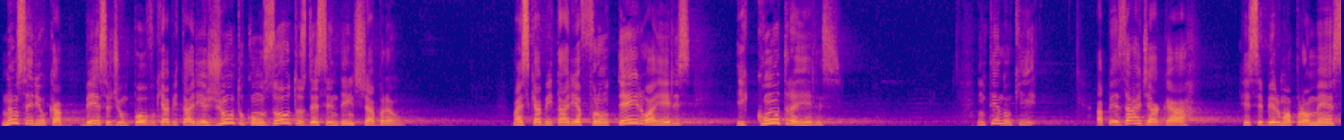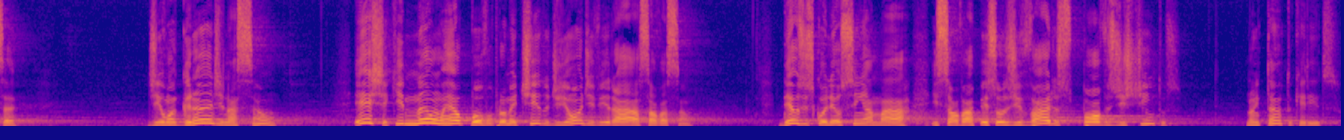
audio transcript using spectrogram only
não seria o cabeça de um povo que habitaria junto com os outros descendentes de Abraão, mas que habitaria fronteiro a eles e contra eles. Entendam que, apesar de Agar receber uma promessa de uma grande nação, este aqui não é o povo prometido, de onde virá a salvação. Deus escolheu sim amar e salvar pessoas de vários povos distintos. No entanto, queridos,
